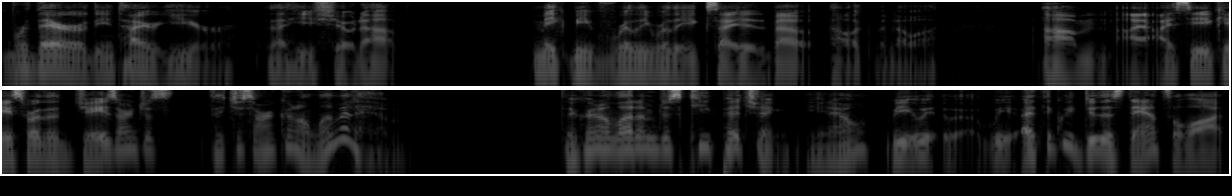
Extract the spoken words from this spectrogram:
were there the entire year that he showed up make me really, really excited about Alek Manoah. Um, I, I see a case where the Jays aren't just, they just aren't going to limit him. They're going to let him just keep pitching, you know? We, we, we, I think we do this dance a lot.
